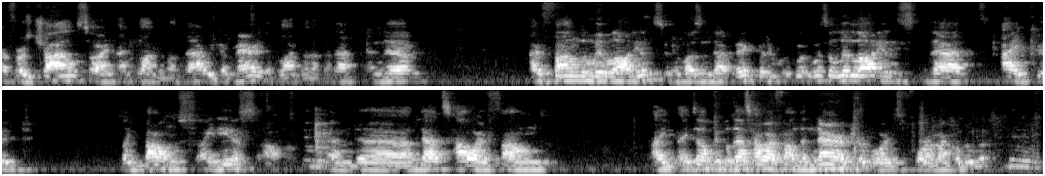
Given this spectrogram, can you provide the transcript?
our first child, so I, I blogged about that. We got married, I blogged about that, and. Um, I found a little audience, and it wasn't that big, but it w- was a little audience that I could like bounce ideas off. Mhm. And uh, that's how I found, I, I tell people that's how I found the narrator voice for Michael Buba. Mhm.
